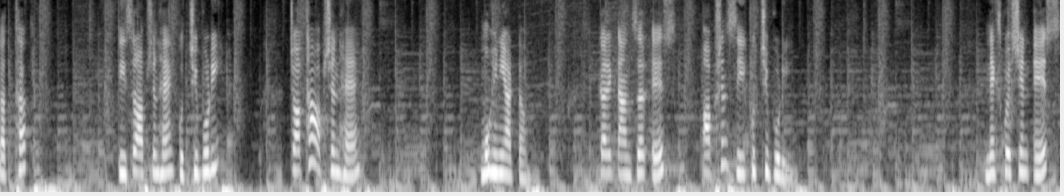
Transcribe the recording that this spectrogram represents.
कथक तीसरा ऑप्शन है कुचिपुड़ी चौथा ऑप्शन है Mohiniyattam correct answer is option C Kuchipudi next question is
